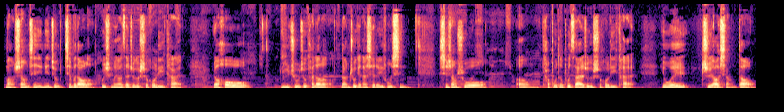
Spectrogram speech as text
马上见一面就见不到了，为什么要在这个时候离开？然后女主就看到了男主给她写的一封信。信上说，嗯，他不得不在这个时候离开，因为只要想到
